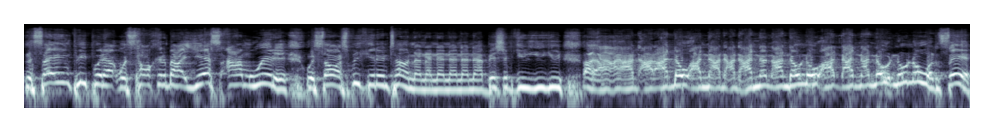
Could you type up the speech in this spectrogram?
the same people that was talking about, yes, I'm with it, would start speaking in tongues. No, no, no, no, no, no, Bishop, you, you, you, I, I, I know, I, I, I, I don't know, I, I know, know, know what say,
